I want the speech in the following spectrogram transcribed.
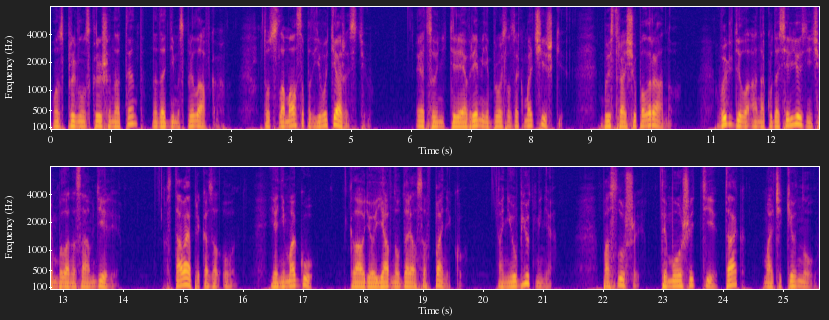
Он спрыгнул с крыши на тент над одним из прилавков. Тот сломался под его тяжестью. Эцио, не теряя времени, бросился к мальчишке. Быстро ощупал рану. Выглядела она куда серьезнее, чем была на самом деле. «Вставай», — приказал он. «Я не могу». Клаудио явно ударился в панику. «Они убьют меня». «Послушай, ты можешь идти, так?» Мальчик кивнул.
